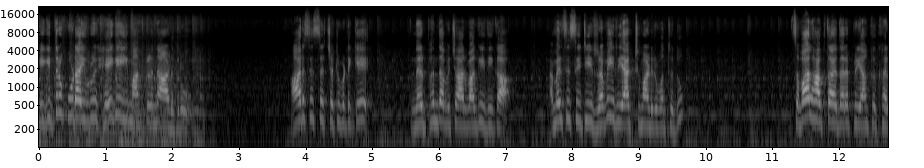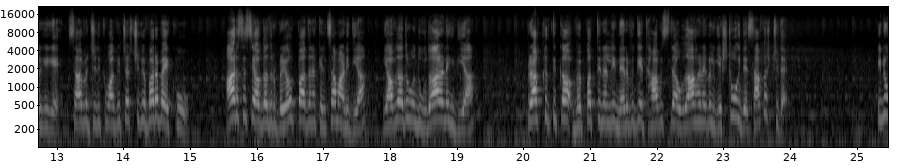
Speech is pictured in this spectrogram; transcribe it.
ಹೀಗಿದ್ರೂ ಕೂಡ ಇವರು ಹೇಗೆ ಈ ಮಾತುಗಳನ್ನ ಆಡಿದ್ರು? ಆರ್ ಎಸ್ ಚಟುವಟಿಕೆ ನಿರ್ಬಂಧ ವಿಚಾರವಾಗಿ ಇದೀಗ ಎಂಎಲ್ಸಿ ಸಿಟಿ ರವಿ ರಿಯಾಕ್ಟ್ ಮಾಡಿರುವಂಥದ್ದು. ಸವಾಲ್ ಹಾಕ್ತಾ ಇದ್ದಾರೆ ಪ್ರಿಯಾಂಕ್ ಖರ್ಗೆಗೆ. ಸಾರ್ವಜನಿಕವಾಗಿ ಚರ್ಚೆಗೆ ಬರಬೇಕು. ಆರ್ ಎಸ್ ಎಸ್ ಯಾವುದಾದ್ರೂ ಭಯೋತ್ಪಾದನಾ ಕೆಲಸ ಮಾಡಿದೆಯಾ? ಯಾವುದಾದ್ರೂ ಒಂದು ಉದಾಹರಣೆ ಇದೆಯಾ? ಪ್ರಾಕೃತಿಕ ವಿಪತ್ತಿನಲ್ಲಿ ನೆರವಿಗೆ ಧಾವಿಸಿದ ಉದಾಹರಣೆಗಳು ಎಷ್ಟೋ ಇದೆ, ಸಾಕಷ್ಟಿದೆ. ಇನ್ನು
